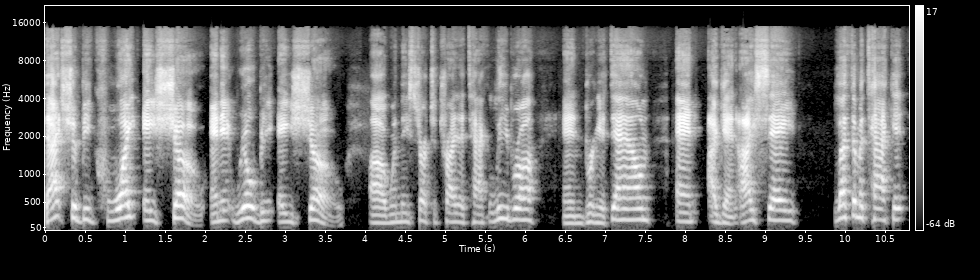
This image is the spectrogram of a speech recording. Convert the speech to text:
that should be quite a show, and it will be a show uh, when they start to try to attack Libra and bring it down. And again, I say let them attack it,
